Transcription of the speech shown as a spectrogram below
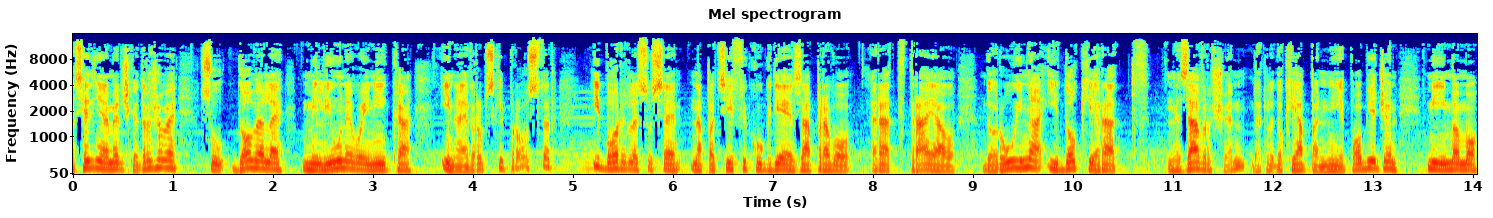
A Sjedinjene američke države su dovele milijune vojnika i na europski prostor i borile su se na Pacifiku gdje je zapravo rat trajao do rujna i dok je rat nezavršen, dakle dok Japan nije pobjeđen, mi imamo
